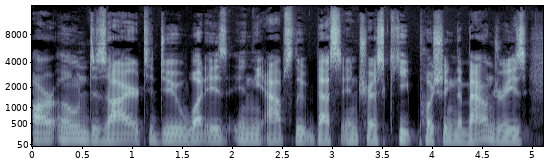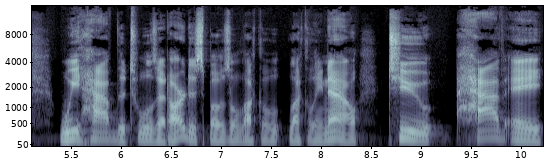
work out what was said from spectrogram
our own desire to do what is in the absolute best interest, keep pushing the boundaries, we have the tools at our disposal, luckily, now, to have a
